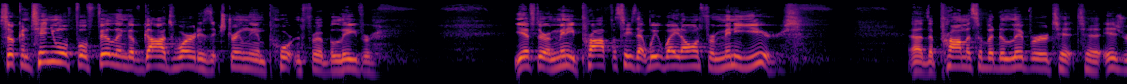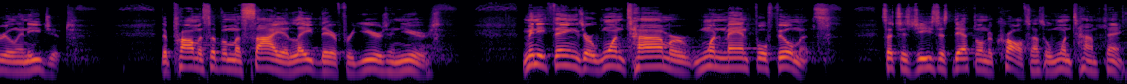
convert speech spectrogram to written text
So, continual fulfilling of God's word is extremely important for a believer. Yes, there are many prophecies that we wait on for many years. Uh, the promise of a deliverer to, to Israel in Egypt, the promise of a Messiah laid there for years and years. Many things are one time or one man fulfillments, such as Jesus' death on the cross. That's a one time thing.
